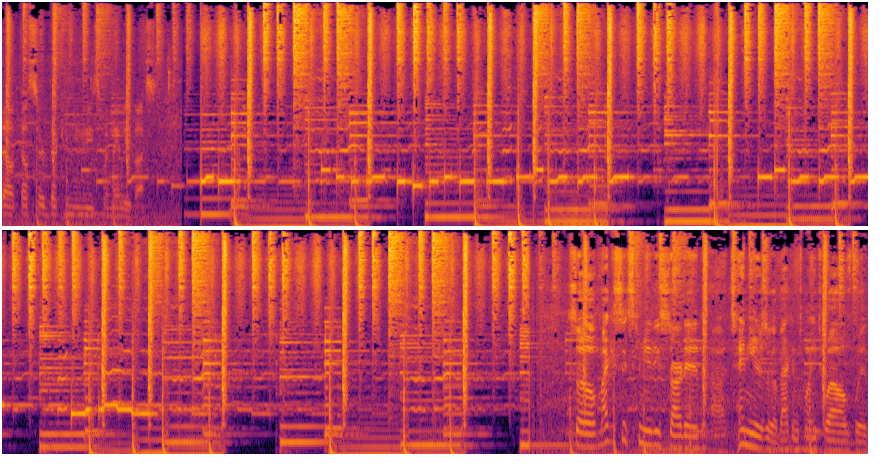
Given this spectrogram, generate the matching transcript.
they'll, they'll serve their communities when they leave us. So Micah 6 Community started uh, 10 years ago, back in 2012, when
